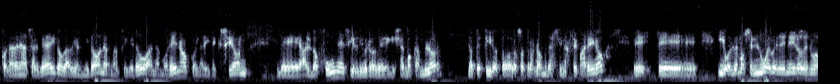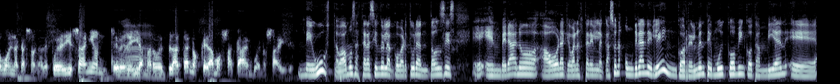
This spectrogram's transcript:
con Adriana Salgueiro, Gabriel Mirón, Hernán Figueroa, Ana Moreno, con la dirección de Aldo Funes y el libro de Guillermo Camblor. No te tiro todos los otros nombres sin hacer mareo. Este, y volvemos el 9 de enero de nuevo en la casona. Después de 10 años, debe de ir a Mar del Plata, nos quedamos acá en Buenos Aires. Me gusta, vamos a estar haciendo la cobertura entonces eh, en verano, ahora que van a estar en la casona. Un gran elenco, realmente muy cómico también. Eh,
